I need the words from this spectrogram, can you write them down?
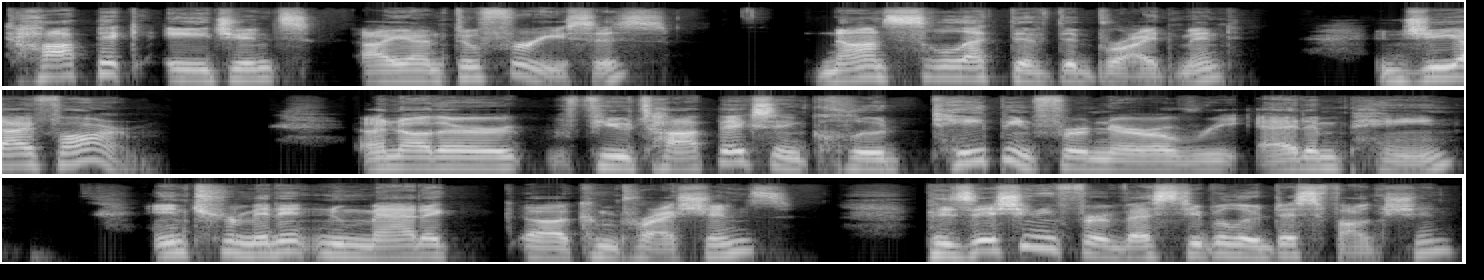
topic agents iontophoresis, non-selective debridement, GI pharm. Another few topics include taping for neuro re-ed and pain, intermittent pneumatic uh, compressions, positioning for vestibular dysfunction,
